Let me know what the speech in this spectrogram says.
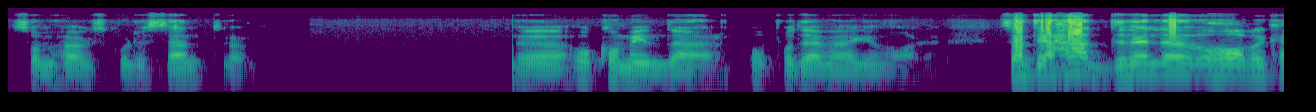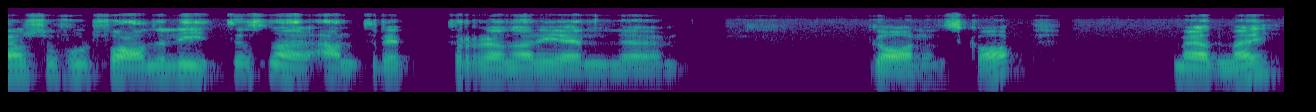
som högskolecentrum. Och kom in där och på den vägen var det. Så att jag hade väl och har väl kanske fortfarande lite sån här entreprenöriell eh, galenskap med mig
